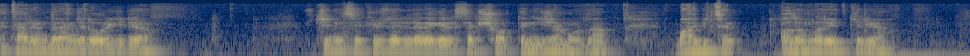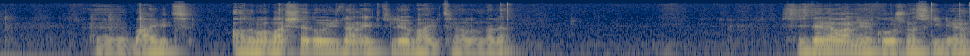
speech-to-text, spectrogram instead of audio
Ethereum dirence doğru gidiyor. 2850'lere gelirse bir short deneyeceğim orada. Bybit'in alımları etkiliyor. Ee, Bybit alıma başladı o yüzden etkiliyor Bybit'in alımları. Sizde ne var ne yok Uğur nasıl gidiyor?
